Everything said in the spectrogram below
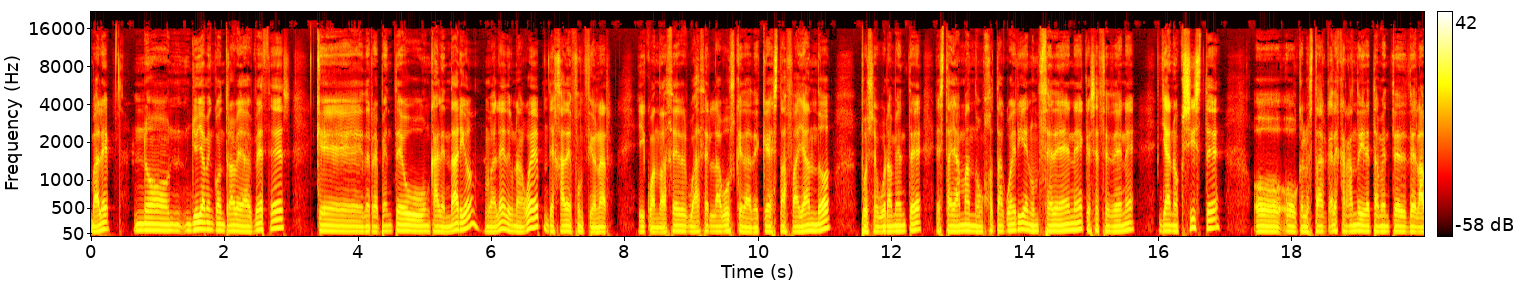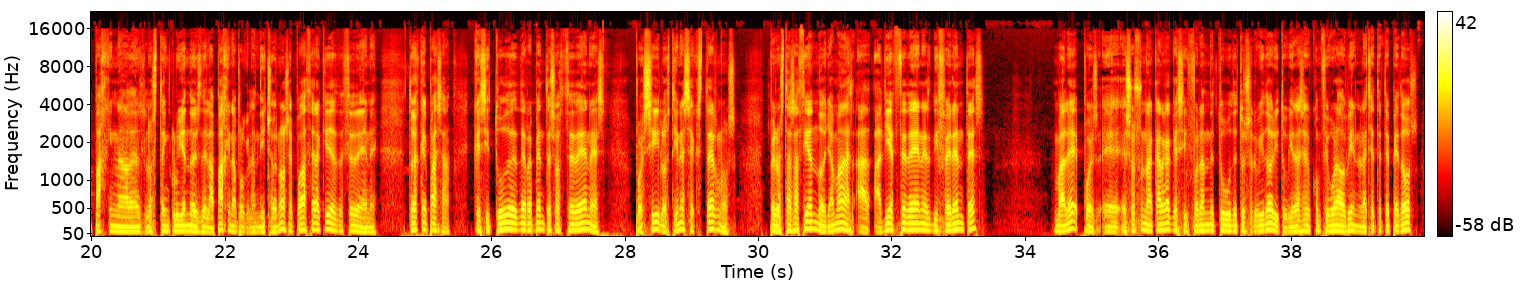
¿Vale? No, yo ya me he encontrado varias veces que de repente un calendario, ¿vale? De una web deja de funcionar. Y cuando haces, voy a hacer la búsqueda de qué está fallando, pues seguramente está llamando a un jQuery en un CDN, que ese CDN ya no existe, o, o que lo está descargando directamente desde la página, lo está incluyendo desde la página, porque le han dicho, no, se puede hacer aquí desde CDN. Entonces, ¿qué pasa? Que si tú de, de repente esos CDNs, pues sí, los tienes externos, pero estás haciendo llamadas a, a 10 CDNs diferentes, ¿vale? Pues eh, eso es una carga que si fueran de tu, de tu servidor y tuvieras configurado bien el HTTP2,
